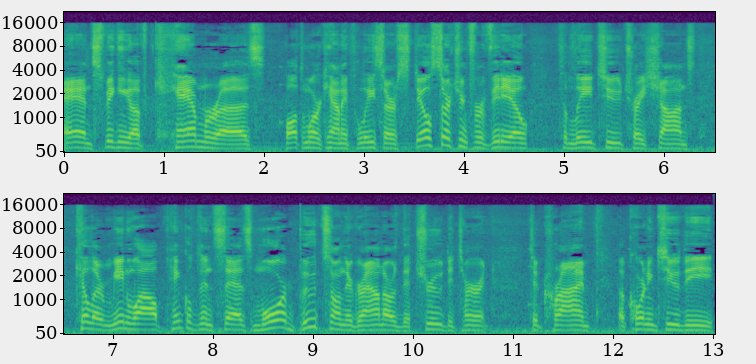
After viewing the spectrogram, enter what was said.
And speaking of cameras, Baltimore County Police are still searching for video to lead to Tre'Shaun's killer. Meanwhile, Pinkleton says more boots on the ground are the true deterrent to crime. According to the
